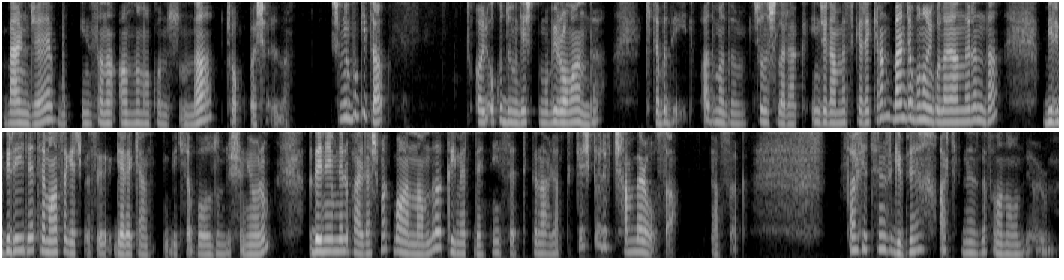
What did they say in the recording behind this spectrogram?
bence bu insanı anlama konusunda çok başarılı. Şimdi bu kitap öyle okudum geçtim bu bir romandı. Kitabı değil. Adım adım çalışılarak incelenmesi gereken bence bunu uygulayanların da birbiriyle temasa geçmesi gereken bir kitap olduğunu düşünüyorum. Deneyimleri paylaşmak bu anlamda kıymetli. Ne hissettik, neler yaptık. Keşke öyle bir çember olsa yapsak. Fark ettiğiniz gibi artık nezle falan olmuyorum.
